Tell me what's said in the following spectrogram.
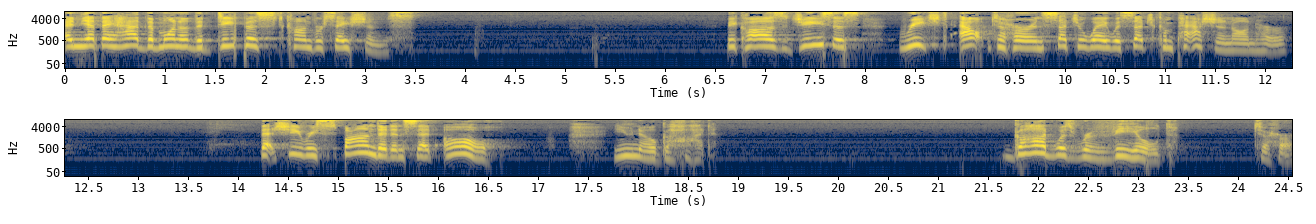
And yet they had the, one of the deepest conversations. Because jesus reached out to her in such a way with such compassion on her that she responded and said, Oh, you know God. God was revealed to her.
